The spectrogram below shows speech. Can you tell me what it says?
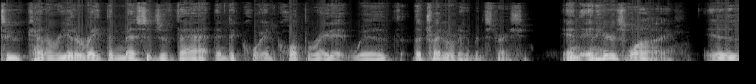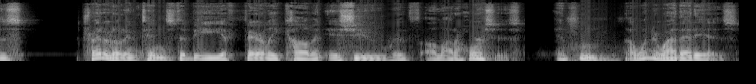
to kind of reiterate the message of that than to co- incorporate it with the trailer loading administration. And, and here's why is trailer loading tends to be a fairly common issue with a lot of horses. And hmm, I wonder why that is.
